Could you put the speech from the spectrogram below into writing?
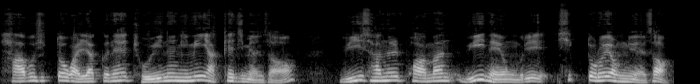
하부 식도 관략근에 조이는 힘이 약해지면서 위산을 포함한 위 내용물이 식도로 역류해서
